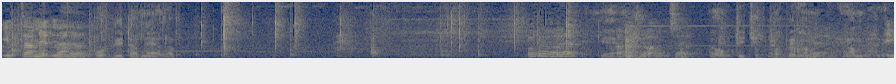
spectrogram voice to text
You've done it now. What have you done now, love? All right. Yeah. I've dropped it. Oh, did you drop it? Um, Yeah. um, He,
